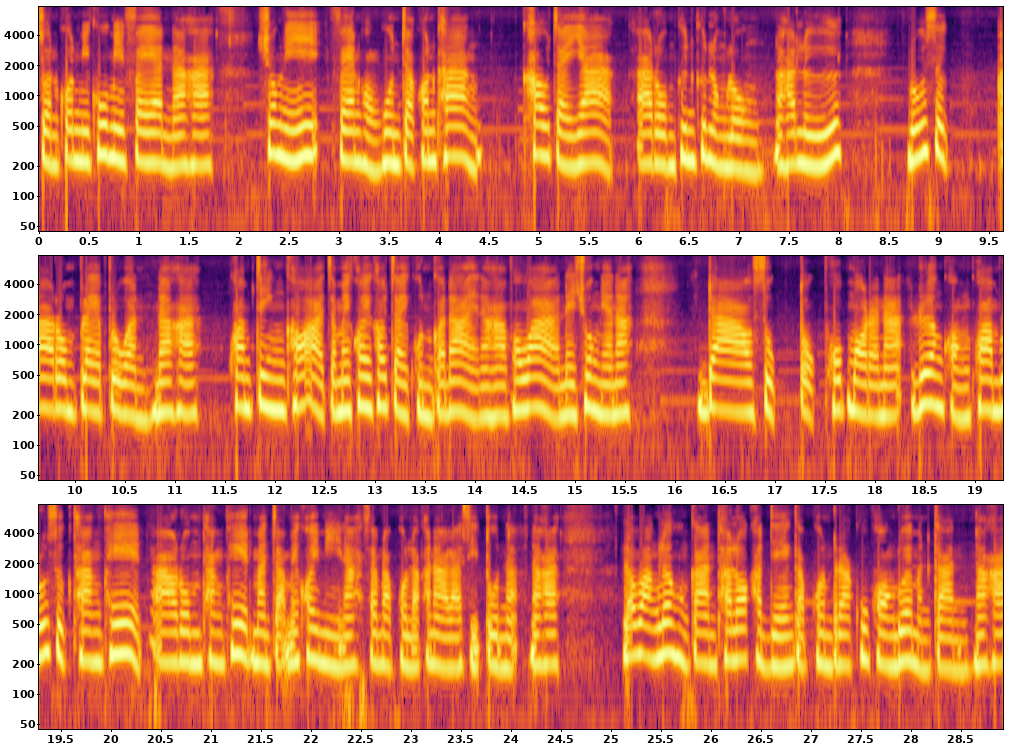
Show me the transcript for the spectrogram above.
ส่วนคนมีคู่มีแฟนนะคะ ช่วงนี้แฟนของคุณจะค่อนข้างเข้าใจยาก อารมณ์ขึ้นขึ้นลงลงนะคะ หรือรู้สึกอารมณ์แปรปรวนนะคะ ความจริงเขาอาจจะไม่ค่อยเข้าใจคุณก็ได้นะคะ เพราะว่าในช่วงเนี้ยนะ ดาวสุขตกพบมรณะ เรื่องของความรู้สึกทางเพศ อารมณ์ทางเพศมันจะไม่ค่อยมีนะสำหรับคนลัคนาราศีตุลน่ะนะคะ ระวังเรื่องของการทะเลาะขัดแย้งกับคนรักคู่ครองด้วยเหมือนกันนะคะ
